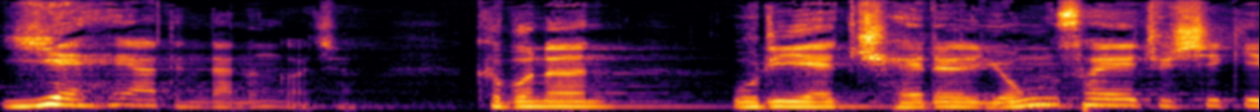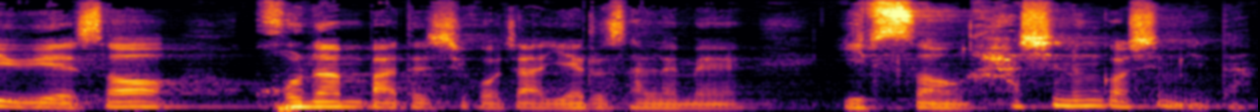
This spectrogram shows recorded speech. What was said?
이해해야 된다는 거죠. 그분은 우리의 죄를 용서해 주시기 위해서 고난받으시고자 예루살렘에 입성하시는 것입니다.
